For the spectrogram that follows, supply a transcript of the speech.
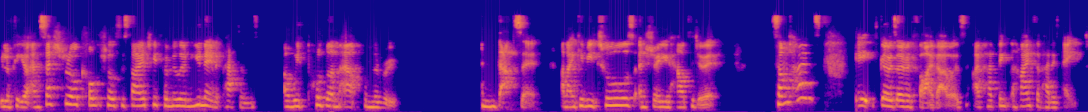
We look at your ancestral, cultural, society, familiar, you name it, patterns, and we pull them out from the root and that's it. And I give you tools and show you how to do it. Sometimes it goes over five hours. I've had think the highest I've had is eight.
